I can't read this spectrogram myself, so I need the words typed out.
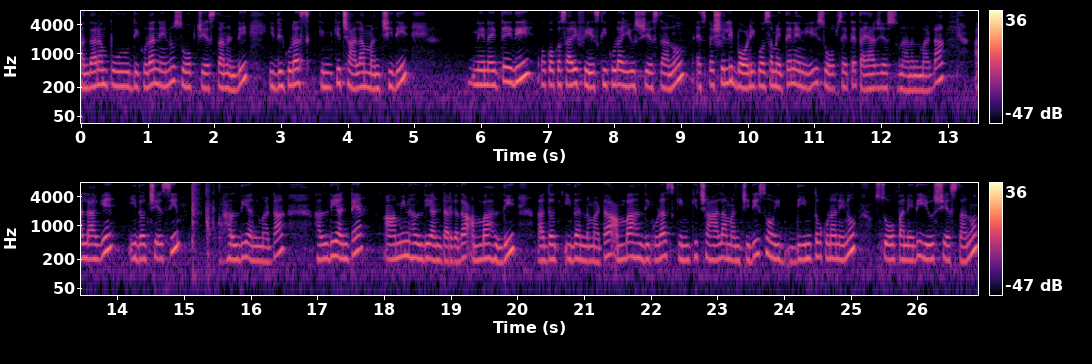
మందారం పువ్వుది కూడా నేను సోప్ చేస్తానండి. ఇది కూడా స్కిన్కి చాలా మంచిది. నేనైతే ఇది ఒక్కొక్కసారి ఫేస్కి కూడా యూస్ చేస్తాను. ఎస్పెషల్లీ బాడీ కోసం అయితే నేను ఈ సోప్స్ అయితే తయారు చేస్తున్నాను అనమాట అలాగే ఇది వచ్చేసి హల్దీ అనమాట హల్దీ అంటే ఆమీన్ హల్దీ అంటారు కదా అంబా హల్దీ. అదో ఇదన్నమాట. అంబా హల్దీ కూడా స్కిన్కి చాలా మంచిది. సో దీంతో కూడా నేను సోప్ అనేది యూస్ చేస్తాను.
